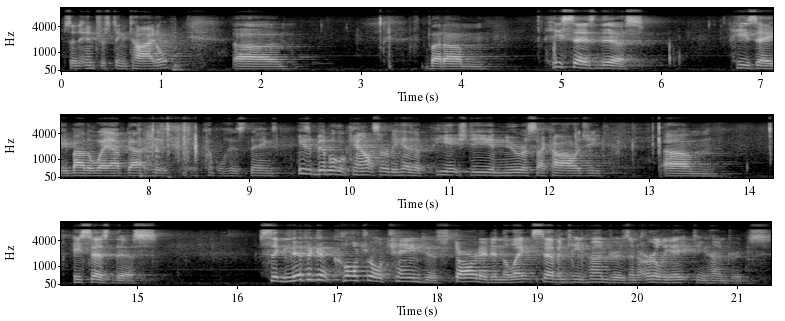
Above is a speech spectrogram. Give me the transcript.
It's an interesting title. Uh, but um, he says this. He's a, by the way, I've got his, a couple of his things. He's a biblical counselor, but he has a PhD in neuropsychology. Um, he says this Significant cultural changes started in the late 1700s and early 1800s.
